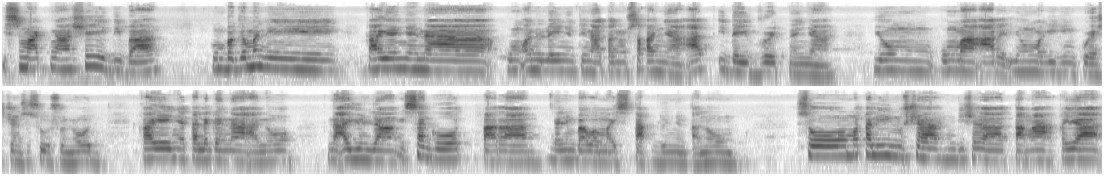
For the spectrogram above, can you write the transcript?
Smart nga siya eh, di ba? Kumbaga man eh, kaya niya na kung ano lang yung tinatanong sa kanya at i-divert na niya yung kung maaari yung magiging question sa susunod. Kaya niya talaga na ano, na ayun lang isagot para halimbawa ma-stop dun yung tanong. So, matalino siya, hindi siya tanga. Kaya,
